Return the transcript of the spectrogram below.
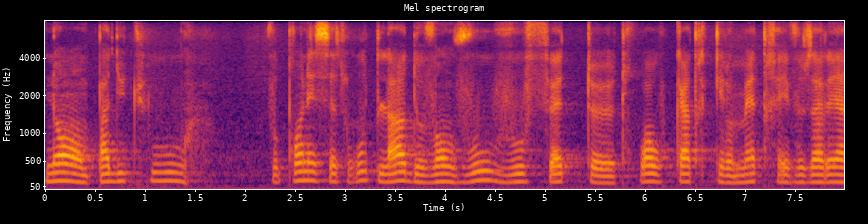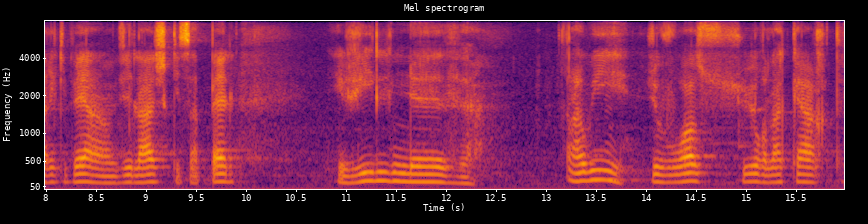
Non, pas du tout. Vous prenez cette route-là devant vous, vous faites 3 euh, ou 4 kilomètres et vous allez arriver à un village qui s'appelle Villeneuve. Ah oui, je vois sur la carte.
